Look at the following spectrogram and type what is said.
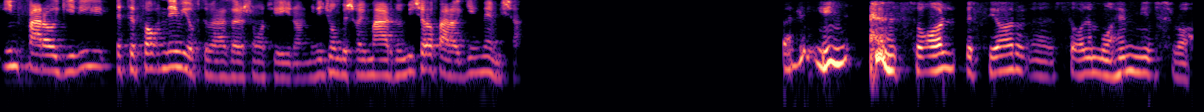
این فراگیری اتفاق نمیفته به نظر شما توی ایران؟ یعنی جنبش های مردمی چرا فراگیر نمیشن؟ بله این سوال بسیار سوال مهم است راه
